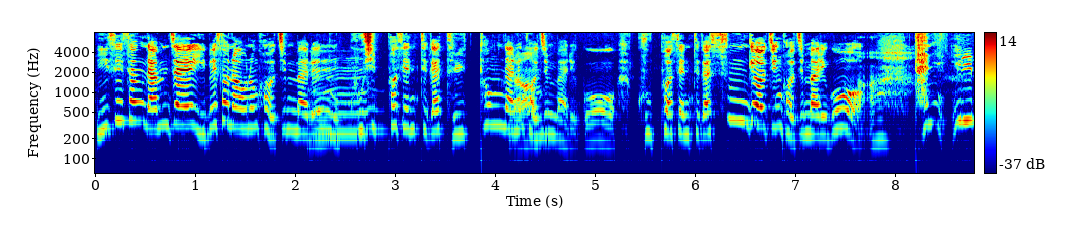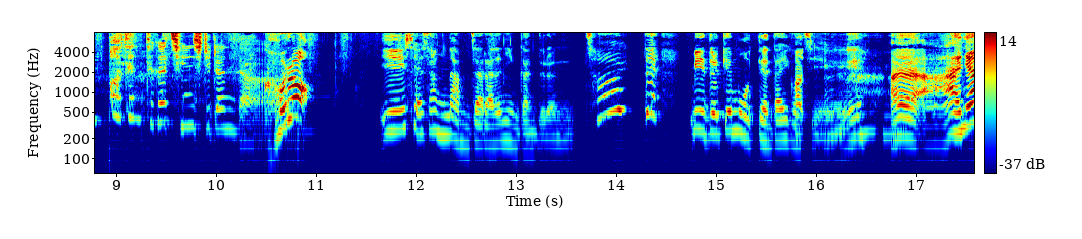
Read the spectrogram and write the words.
이 세상 남자의 입에서 나오는 거짓말은 음. 90%가 들통나는 그럼. 거짓말이고 9%가 숨겨진 거짓말이고 아. 단 1%가 진실이란다. 걸어 이 세상 남자라는 인간들은 절대 믿을 게 못 된다 이거지 아, 아 니야.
